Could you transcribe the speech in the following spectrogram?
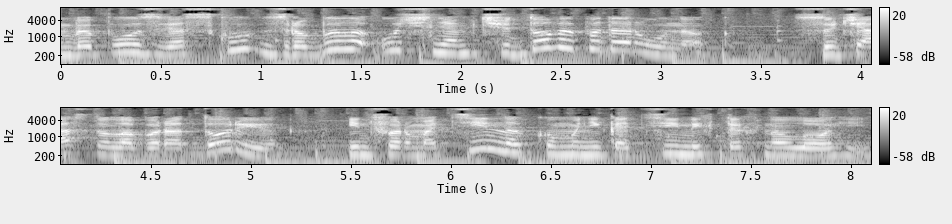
МВПУ зв'язку зробила учням чудовий подарунок сучасну лабораторію інформаційно-комунікаційних технологій,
